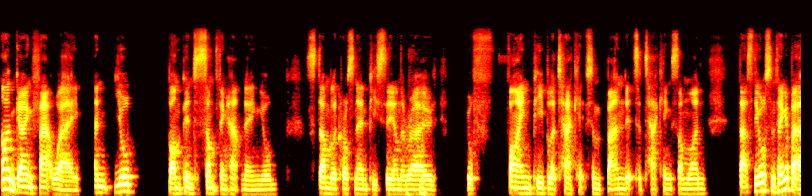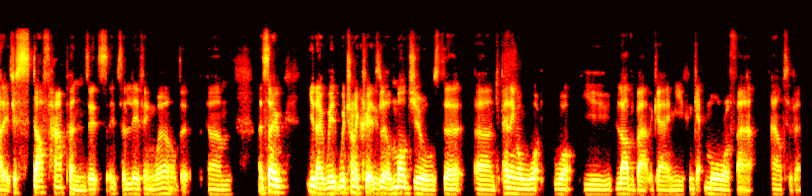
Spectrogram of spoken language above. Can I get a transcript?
I'm going that way, and you'll bump into something happening. You'll stumble across an NPC on the road. you'll find people attacking some bandits attacking someone. That's the awesome thing about it. Just stuff happens. It's it's a living world. That, um, and so you know we're, we're trying to create these little modules that uh, depending on what what you love about the game, you can get more of that out of it.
